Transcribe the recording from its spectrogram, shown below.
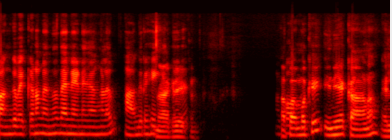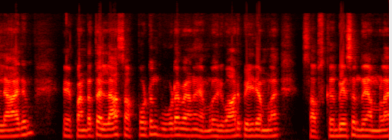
പങ്കുവെക്കണം എന്ന് തന്നെയാണ് ഞങ്ങൾ ആഗ്രഹിക്കുന്നത്. അപ്പൊ നമുക്ക് ഇനിയെ കാണാം. എല്ലാവരും പണ്ടത്തെ എല്ലാ സപ്പോർട്ടും കൂടെ വേണം. നമ്മൾ ഒരുപാട് പേര് നമ്മളെ സബ്സ്ക്രൈബേഴ്സ് ഉണ്ട്. നമ്മളെ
